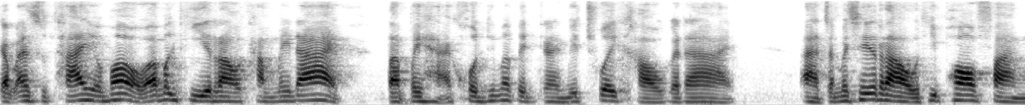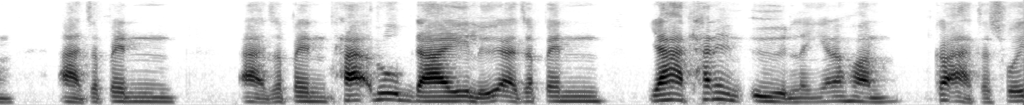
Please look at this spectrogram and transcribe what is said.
กับอันสุดท้ายยมพ่อบอกว่าบางทีเราทำไม่ได้ แต่ไปหาคนที่มาเป็นการมิตรช่วยเขาก็ได้ อาจจะไม่ใช่เราที่พ่อฟัง อาจจะเป็นอาจจะเป็นพระรูปใดหรืออาจจะเป็นญาติท่านอื่น ๆอะไรเงี้ยนะพรก็อาจจะช่วย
